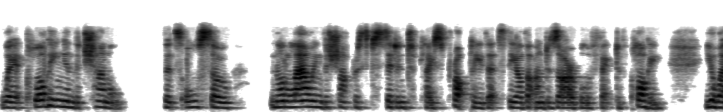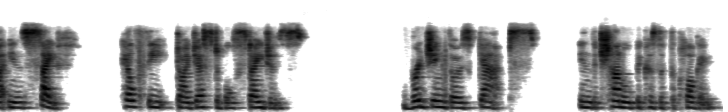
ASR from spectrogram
where clogging in the channel that's also not allowing the chakras to sit into place properly. That's the other undesirable effect of clogging. You are in safe, healthy, digestible stages, bridging those gaps in the channel because of the clogging.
